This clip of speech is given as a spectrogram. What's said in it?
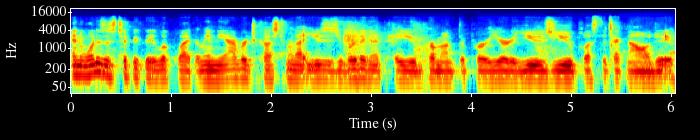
And what does this typically look like? I mean, the average customer that uses you, what are they going to pay you per month or per year to use you plus the technology?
